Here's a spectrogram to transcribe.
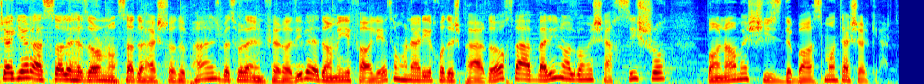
جگر از سال 1985 به طور انفرادی به ادامه فعالیت هنری خودش پرداخت و اولین آلبوم شخصیش رو با نام شیز باس منتشر کرد.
